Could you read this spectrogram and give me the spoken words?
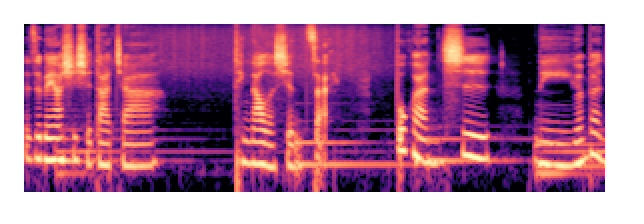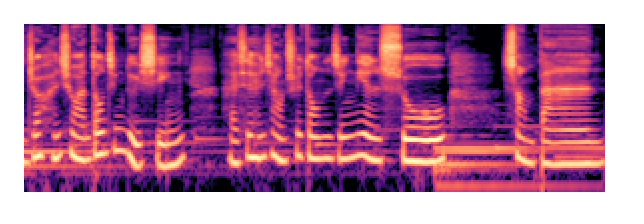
在这边要谢谢大家听到了现在，不管是你原本就很喜欢东京旅行，还是很想去东京念书、上班、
